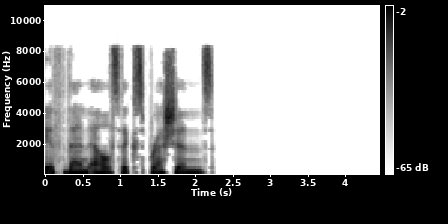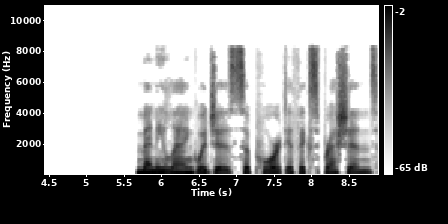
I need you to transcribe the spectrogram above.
If-then-else expressions Many languages support if expressions,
